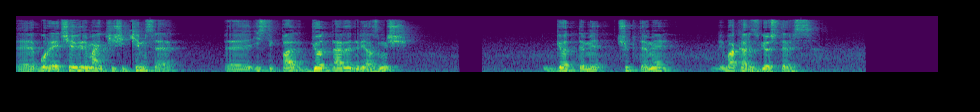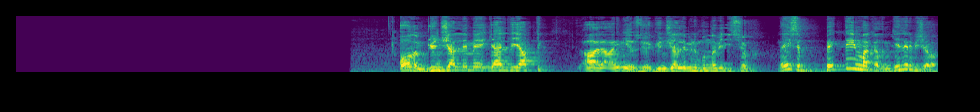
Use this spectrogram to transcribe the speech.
Ee, buraya çevirmen kişi kimse e, istikbal götlerdedir yazmış. Götte mi, çükte mi bir bakarız gösteririz. Oğlum güncelleme geldi yaptık. Hala aynı yazıyor. Güncellemenin bununla bir ilgisi yok. Neyse bekleyin bakalım gelir bir cevap.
